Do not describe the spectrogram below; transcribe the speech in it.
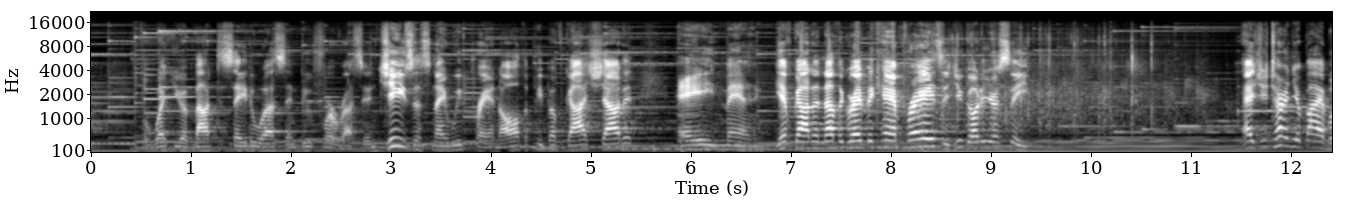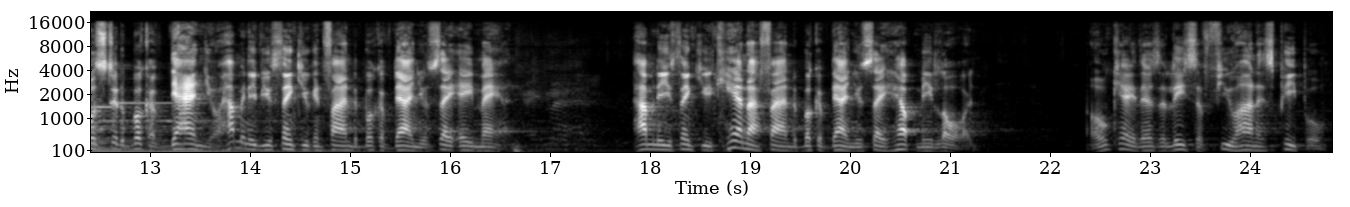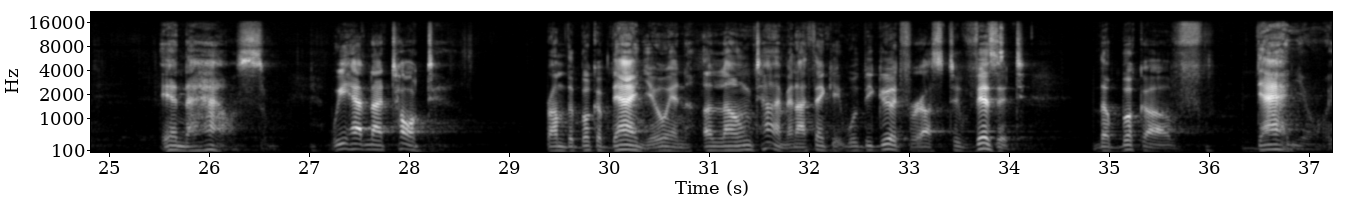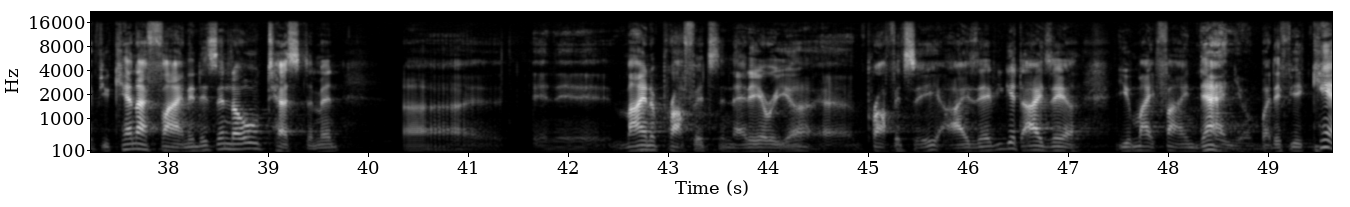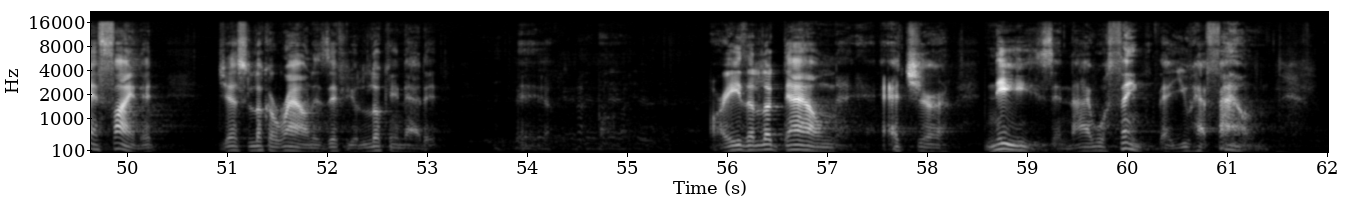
for what you're about to say to us and do for us. In Jesus' name we pray. And all the people of God shouted, Amen. Give God another great big hand praise as you go to your seat. As you turn your Bibles to the book of Daniel, how many of you think you can find the book of Daniel? Say amen. amen. How many of you think you cannot find the book of Daniel? Say, Help me, Lord. Okay, there's at least a few honest people in the house. We have not talked from the book of Daniel in a long time. And I think it would be good for us to visit the book of Daniel. If you cannot find it, it's in the Old Testament, uh, in, in minor prophets in that area, uh, prophecy, Isaiah. If you get to Isaiah, you might find Daniel. But if you can't find it, just look around as if you're looking at it. Or either look down at your knees, and I will think that you have found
